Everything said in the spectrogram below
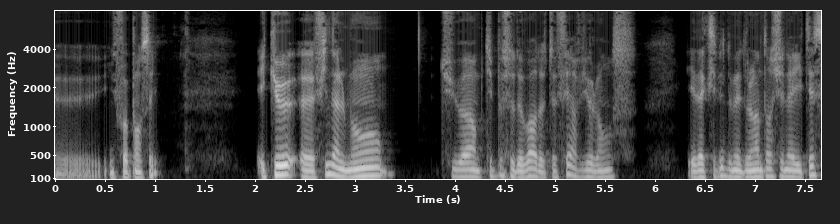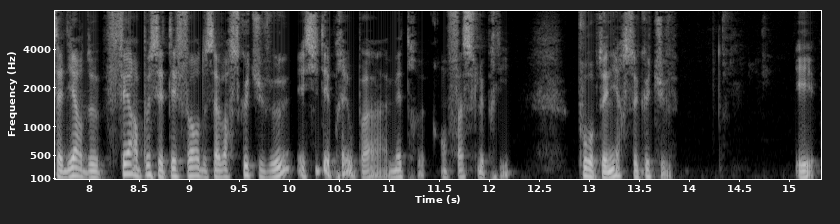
euh, une fois pensé, et que finalement, tu as un petit peu ce devoir de te faire violence et d'accepter de mettre de l'intentionnalité, c'est-à-dire de faire un peu cet effort de savoir ce que tu veux et si tu es prêt ou pas à mettre en face le prix pour obtenir ce que tu veux. Et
